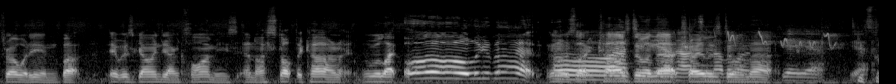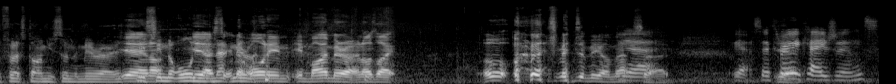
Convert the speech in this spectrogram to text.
throw it in, but it was going down climbs, and I stopped the car, and we were like, "Oh, look at that!" And it was like Oh, cars actually, doing yeah, that, trailers doing one. that. Yeah, yeah, yeah. It's the first time you've seen the mirror. Yeah, You've seen I- the awning yeah, in that seen mirror. the awning in my mirror, and I was like, "Oh, that's meant to be on that Yeah. side." Yeah, so three Yeah. occasions,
